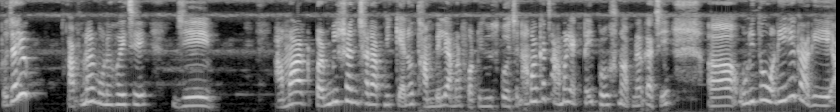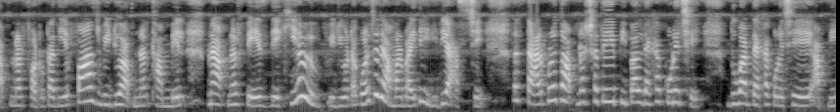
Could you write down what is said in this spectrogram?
তো যাই হোক, আপনার মনে হয়েছে যে আমার পারমিশন ছাড়া আপনি কেন থাম্বেলে আমার ফটো ইউজ করেছেন? আমার কাছে, আমার একটাই প্রশ্ন আপনার কাছে। উনি তো অনেক আগে আপনার ফটোটা দিয়ে ফার্স্ট ভিডিও আপনার থাম্বেল মানে আপনার ফেস দেখিয়ে ভিডিওটা করেছে যে আমার বাড়িতে এই দিদি আসছে। তারপরে তো আপনার সাথে পিপাল দেখা করেছে, দুবার দেখা করেছে, আপনি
